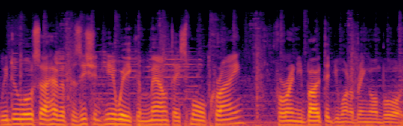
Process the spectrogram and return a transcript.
we do also have a position here where you can mount a small crane for any boat that you want to bring on board.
